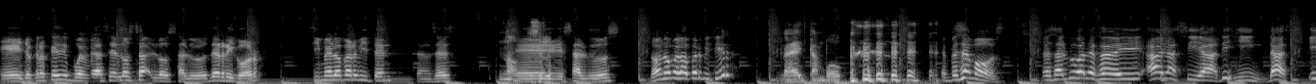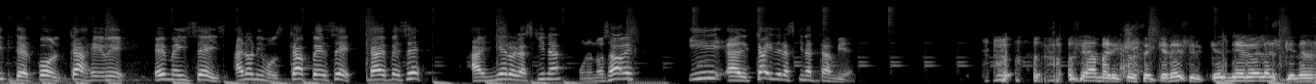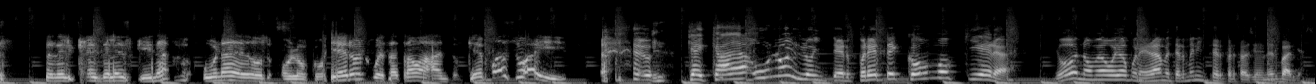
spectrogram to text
eh, yo creo que voy a hacer los, los saludos de rigor, si me lo permiten. Entonces, no, eh, saludos. No, no me lo va a permitir. Ay, tampoco. Empecemos. Les saludo al FBI, a la CIA, DIGIN, DAS, Interpol, KGB, MI6, Anonymous, KPC, KFC, al ñero de la esquina, uno no sabe, y al CAI de la esquina también. O sea, Marico, ¿usted quiere decir que el ñero de la esquina es en el CAI de la esquina? Una de dos, o lo cogieron o está trabajando. ¿Qué pasó ahí? que cada uno lo interprete como quiera. Yo no me voy a poner a meterme en interpretaciones varias.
